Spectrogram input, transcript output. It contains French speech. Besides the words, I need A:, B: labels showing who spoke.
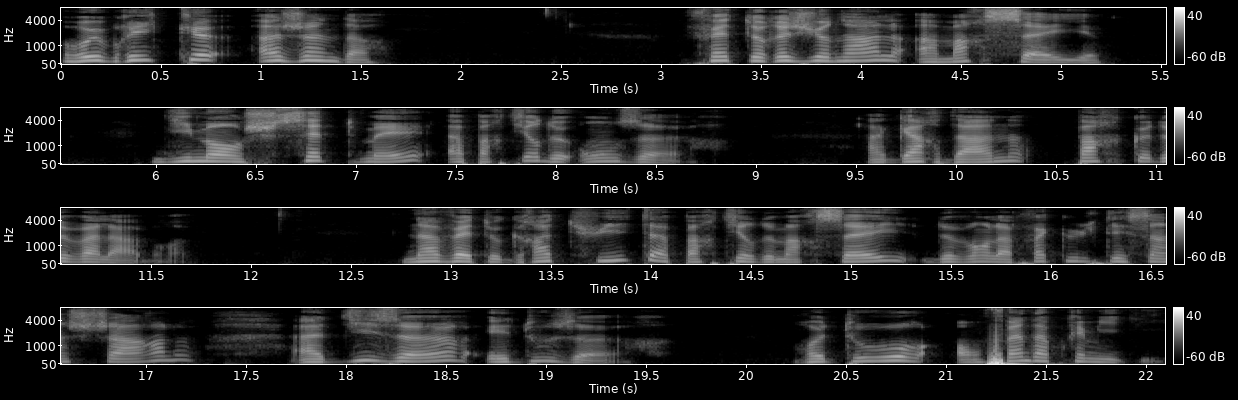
A: Rubrique agenda. Fête régionale à Marseille. Dimanche 7 mai à partir de 11h. À Gardanne, parc de Valabre. Navette gratuite à partir de Marseille devant la faculté Saint-Charles à 10h et 12h. Retour en fin d'après-midi.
